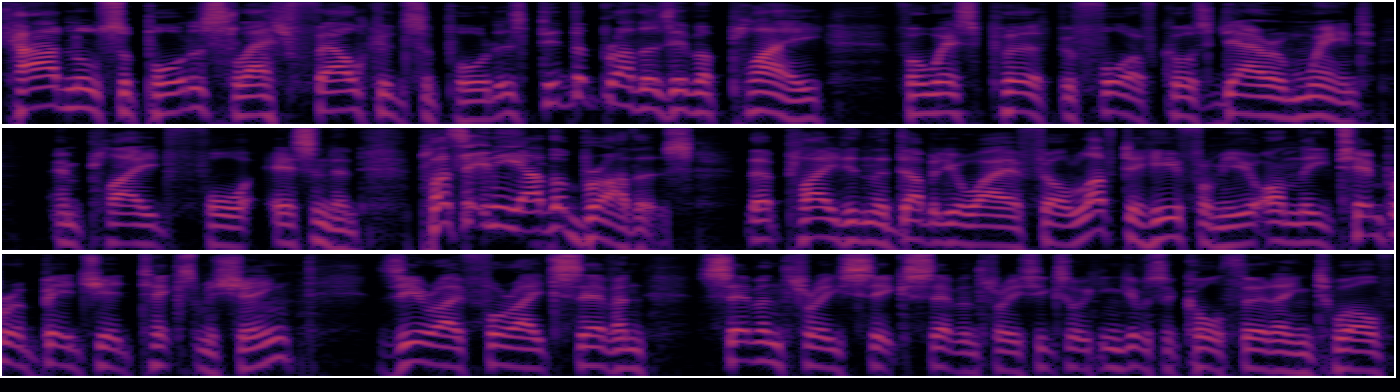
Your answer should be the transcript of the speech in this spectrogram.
Cardinal supporters slash Falcon supporters, did the brothers ever play for West Perth before, of course, Darren went and played for Essendon? Plus, any other brothers that played in the WAFL. Love to hear from you on the Tempera Bedshed text machine. 0487 736 736, or you can give us a call 13 12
